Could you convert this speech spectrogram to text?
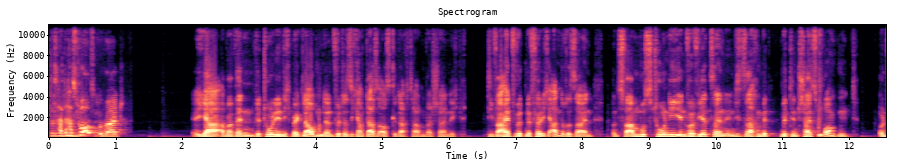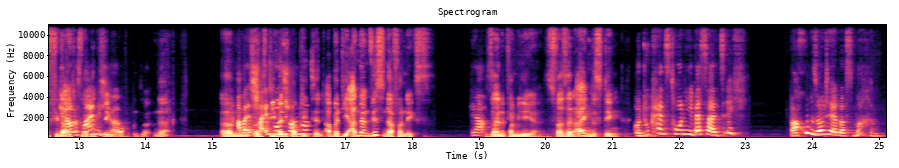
das hat, hast du auch erzählt. gehört. Ja, aber wenn wir Toni nicht mehr glauben, dann wird er sich auch das ausgedacht haben wahrscheinlich. Die Wahrheit wird eine völlig andere sein. Und zwar muss Toni involviert sein in die Sache mit, mit den scheiß Bomben. Und vielleicht Genau das war meine ich deswegen ja. auch unser, ne? Ähm, Aber es und scheint die wohl war die Komplizin. Aber die anderen wissen davon nichts. Ja. Seine Familie. Das war sein eigenes Ding. Und du kennst Toni besser als ich. Warum sollte er das machen?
